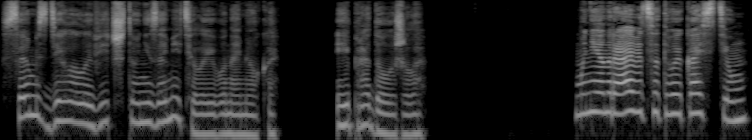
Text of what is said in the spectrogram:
Сэм сделала вид, что не заметила его намека, и продолжила. «Мне нравится твой костюм.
